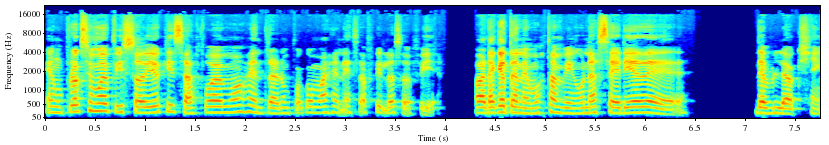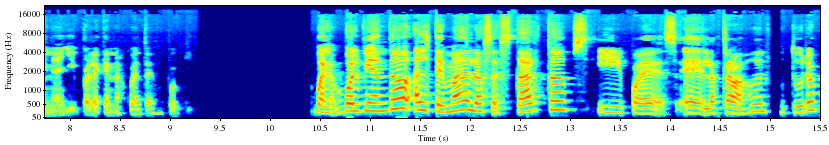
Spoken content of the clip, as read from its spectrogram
en un próximo episodio quizás podemos entrar un poco más en esa filosofía. Ahora que tenemos también una serie de, de blockchain allí para que nos cuentes un poquito. Bueno, volviendo al tema de los startups y pues eh, los trabajos del futuro,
